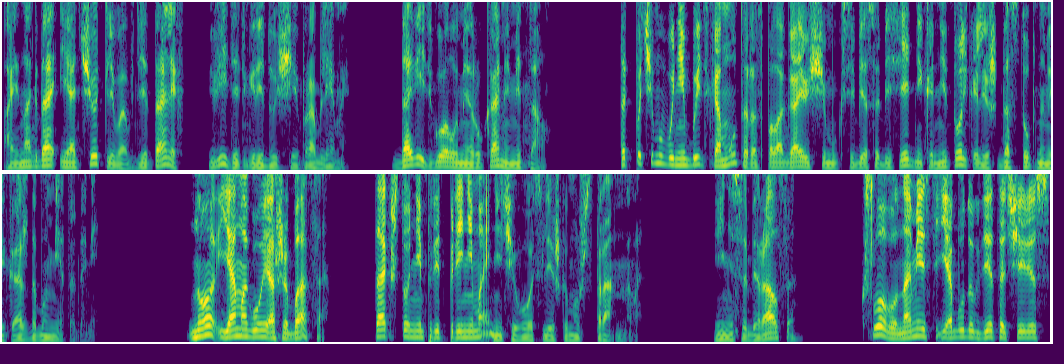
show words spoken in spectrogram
а иногда и отчетливо в деталях видеть грядущие проблемы. Давить голыми руками металл. Так почему бы не быть кому-то, располагающему к себе собеседника не только лишь доступными каждому методами? Но я могу и ошибаться, так что не предпринимай ничего слишком уж странного. И не собирался. К слову, на месте я буду где-то через...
